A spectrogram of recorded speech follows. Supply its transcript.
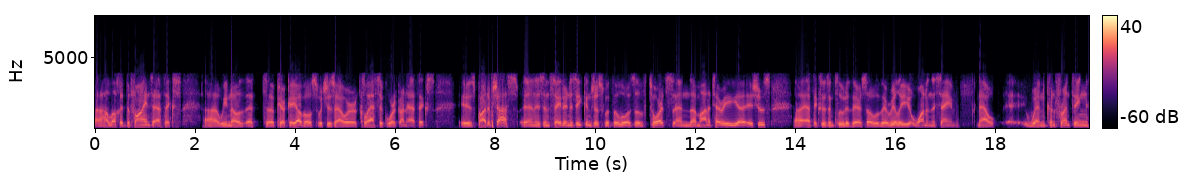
Uh, halacha defines ethics. we know that Pirkei Avos, which is our classic work on ethics, is part of Shas and is in Seder Nezikin just with the laws of torts and monetary issues. Ethics is included there, so they're really one and the same. Now, when confronting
